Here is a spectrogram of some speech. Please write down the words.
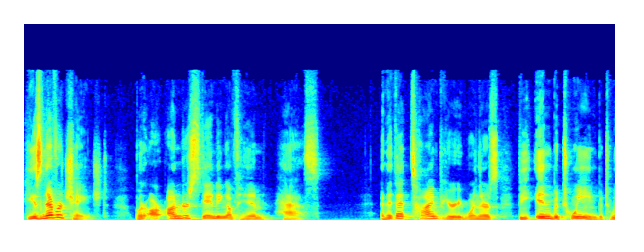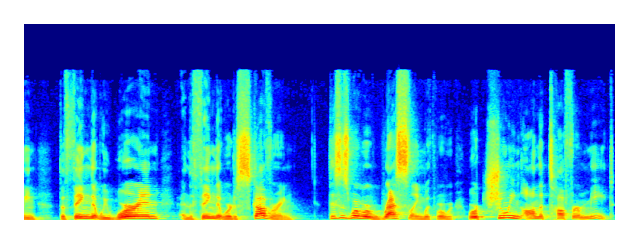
He has never changed, but our understanding of him has. And at that time period when there's the in between, between the thing that we were in and the thing that we're discovering, this is where we're wrestling with, where we're, we're chewing on the tougher meat.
